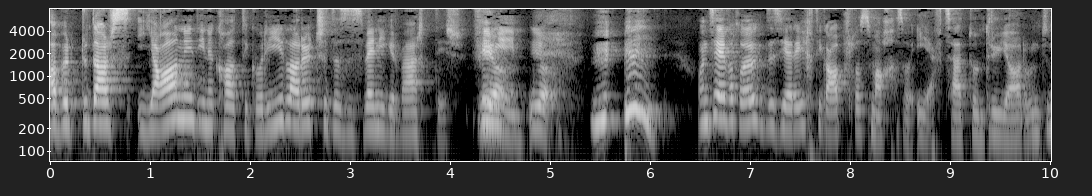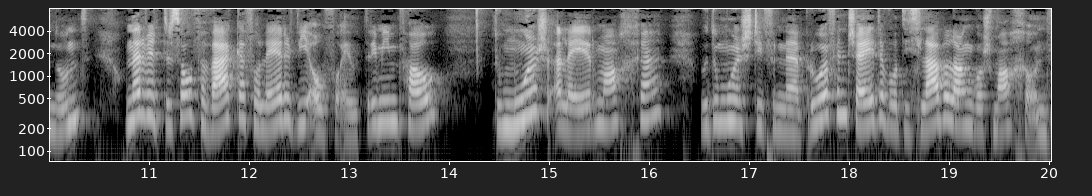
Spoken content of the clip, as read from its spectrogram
aber du darfst ja nicht in eine Kategorie rutschen, dass es weniger wert ist. Für ja, mich. ja. Und sie einfach schauen, dass sie einen richtigen Abschluss machen, so EFZ und drei Jahre und und und. Und dann wird er so auf den Weg von Lehrern wie auch von Eltern in meinem Fall. du musst eine Lehre machen, weil du musst dich für einen Beruf entscheiden, den du dein Leben lang machen willst. Und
